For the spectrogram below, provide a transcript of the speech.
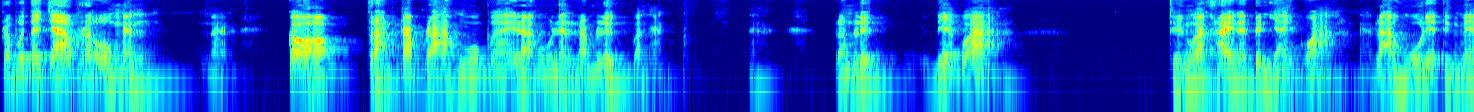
พระพุทธเจ้าพระองค์นั้นนะก็ตรัสกับราหูเพื่อให้ราหูนั้นรำลึกว่างั้นรำลึกเรียกว่า ถึงว่าใครนั้นเป็นใหญ่กว่าราหูเนี่ยถึงแม้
